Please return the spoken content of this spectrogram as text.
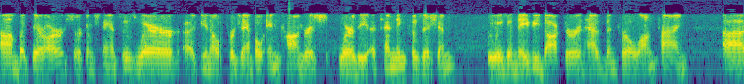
Um, but there are circumstances where, uh, you know, for example, in Congress, where the attending physician, who is a Navy doctor and has been for a long time, uh,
